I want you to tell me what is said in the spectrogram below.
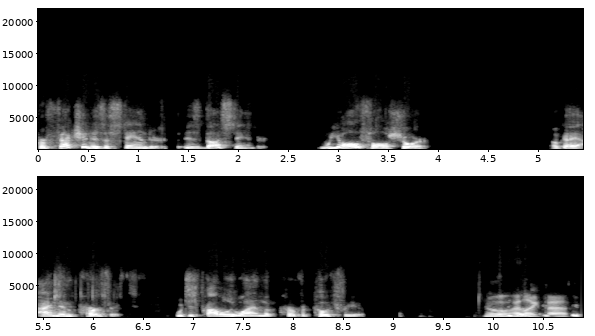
Perfection is a standard, is the standard. We all fall short. Okay. I'm imperfect, which is probably why I'm the perfect coach for you. Oh, because I like that. If,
